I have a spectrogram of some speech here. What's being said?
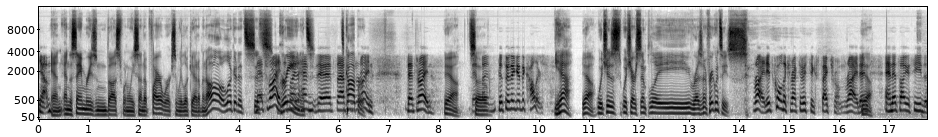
Yeah. And and the same reason, thus, when we send up fireworks and we look at them and oh, look at it, it's, it's That's right. green. That's, why they it's- have, that's copper. right. That's right. yeah. That's, So why, that's where they get the colors. yeah, yeah, which is which are simply resonant frequencies. Right. It's called the characteristic spectrum. Right. And, Yeah. and that's how you see the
